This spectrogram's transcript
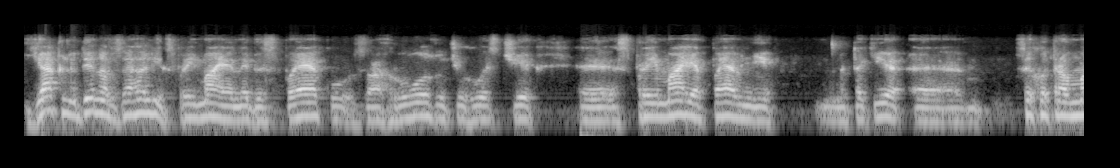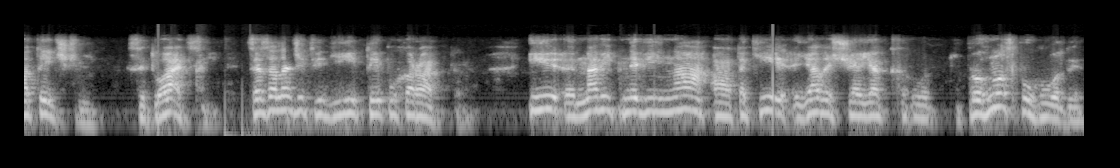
як людина взагалі сприймає небезпеку, загрозу чогось, чи е, сприймає певні такі е, психотравматичні ситуації, це залежить від її типу характеру. І е, навіть не війна, а такі явища, як от, прогноз погоди,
